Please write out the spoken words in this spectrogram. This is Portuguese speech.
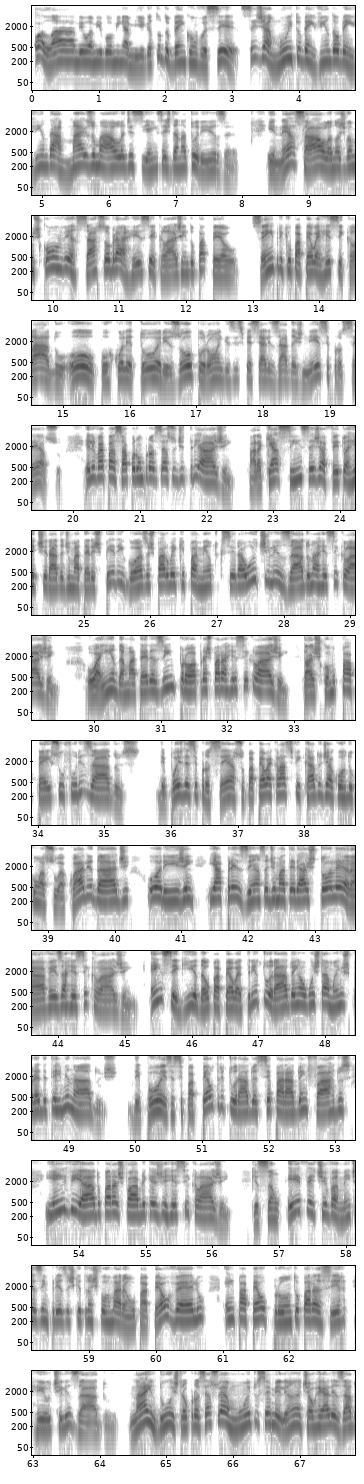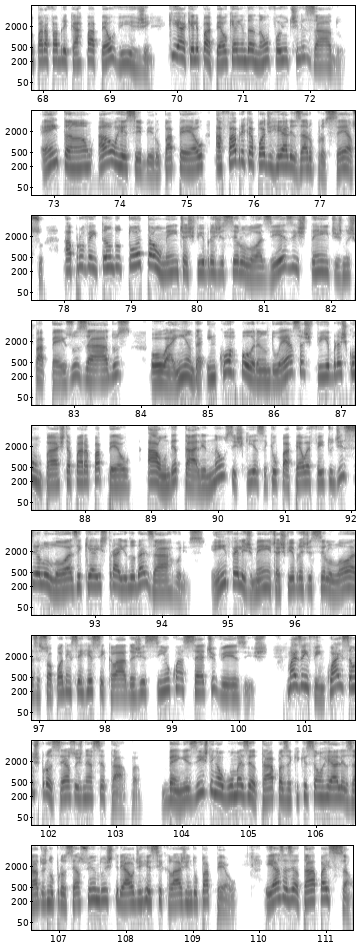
Olá, meu amigo ou minha amiga, tudo bem com você? Seja muito bem-vindo ou bem-vinda a mais uma aula de Ciências da Natureza. E nessa aula, nós vamos conversar sobre a reciclagem do papel. Sempre que o papel é reciclado, ou por coletores ou por ONGs especializadas nesse processo, ele vai passar por um processo de triagem, para que assim seja feita a retirada de matérias perigosas para o equipamento que será utilizado na reciclagem, ou ainda matérias impróprias para reciclagem, tais como papéis sulfurizados. Depois desse processo, o papel é classificado de acordo com a sua qualidade, origem e a presença de materiais toleráveis à reciclagem. Em seguida, o papel é triturado em alguns tamanhos pré-determinados. Depois, esse papel triturado é separado em fardos e enviado para as fábricas de reciclagem, que são efetivamente as empresas que transformarão o papel velho em papel pronto para ser reutilizado. Na indústria, o processo é muito semelhante ao realizado para fabricar papel virgem, que é aquele papel que ainda não foi utilizado. Então, ao receber o papel, a fábrica pode realizar o processo aproveitando totalmente as fibras de celulose existentes nos papéis usados ou ainda incorporando essas fibras com pasta para papel. Ah, um detalhe, não se esqueça que o papel é feito de celulose que é extraído das árvores. Infelizmente, as fibras de celulose só podem ser recicladas de 5 a 7 vezes. Mas, enfim, quais são os processos nessa etapa? Bem, existem algumas etapas aqui que são realizadas no processo industrial de reciclagem do papel. E essas etapas são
